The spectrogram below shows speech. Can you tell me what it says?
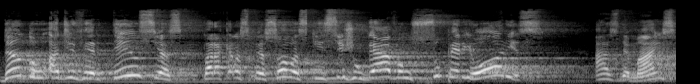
dando advertências para aquelas pessoas que se julgavam superiores às demais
